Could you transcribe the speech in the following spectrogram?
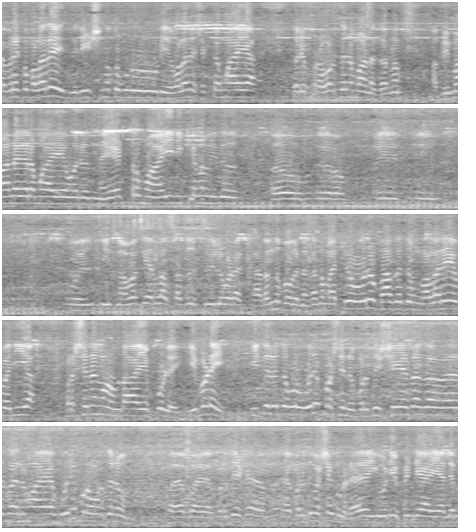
അവരൊക്കെ വളരെ നിരീക്ഷണത്തോടുകൂടി വളരെ ശക്തമായ ഒരു പ്രവർത്തനമാണ്. കാരണം അഭിമാനകരമായ ഒരു നേട്ടമായിരിക്കണം ഇത് ഈ നവകേരള സദസ്സിലൂടെ കടന്നു പോകുന്നത്. കാരണം മറ്റോരോ ഭാഗത്തും വളരെ വലിയ പ്രശ്നങ്ങളുണ്ടായപ്പോൾ ഇവിടെ ഇത്തരത്തിലുള്ള ഒരു പ്രശ്നം പ്രതിഷേധപരമായ ഒരു പ്രവർത്തനവും പ്രതിഷ പ്രതിപക്ഷങ്ങളുടെ യു ഡി എഫിന്റെ ആയാലും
